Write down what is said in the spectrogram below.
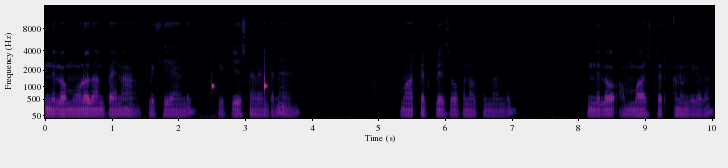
ఇందులో మూడో దానిపైన క్లిక్ చేయండి. క్లిక్ చేసిన వెంటనే మార్కెట్ ప్లేస్ ఓపెన్ అవుతుందండి. ఇందులో అంబాసిడర్ అని ఉంది కదా.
